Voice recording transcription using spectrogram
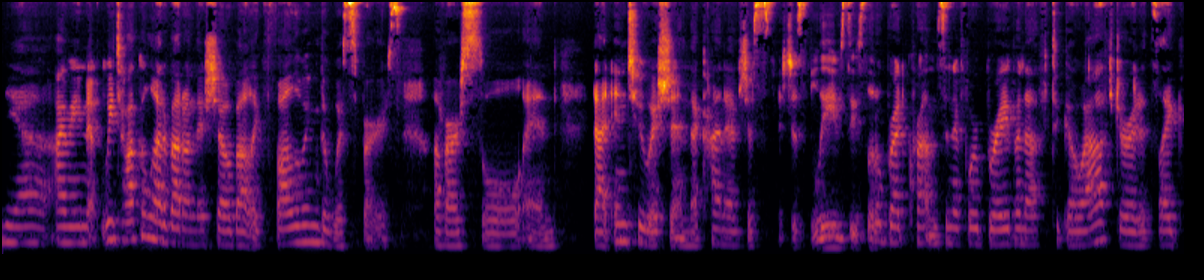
yeah, I mean, we talk a lot about on this show about like following the whispers of our soul and that intuition that kind of just it just leaves these little breadcrumbs and if we're brave enough to go after it, it's like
